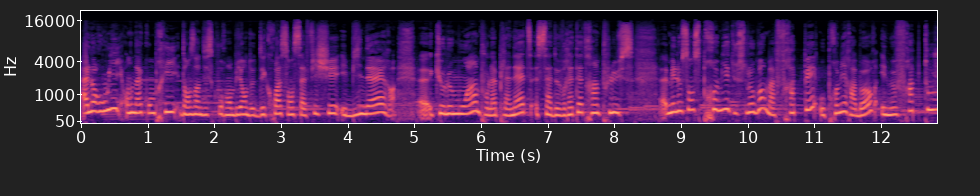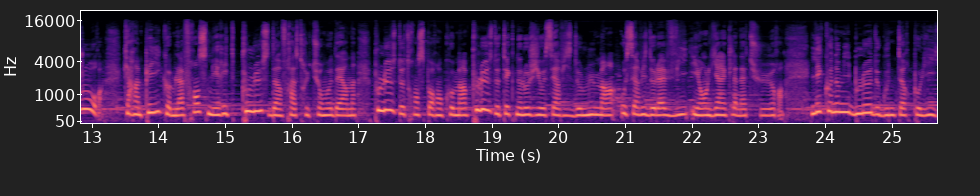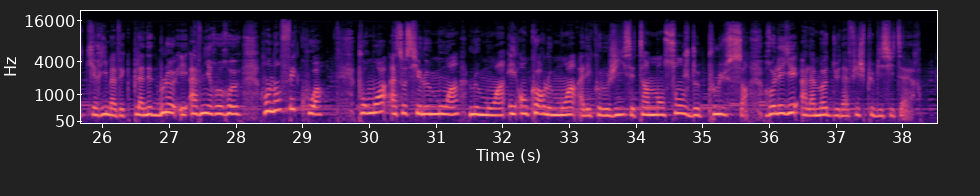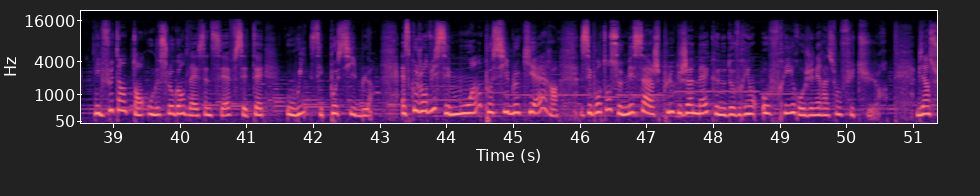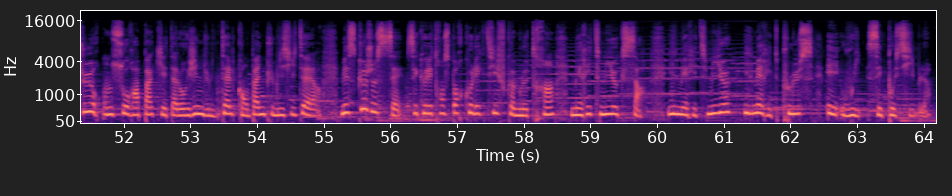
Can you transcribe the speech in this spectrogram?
Alors oui, on a compris dans un discours ambiant de décroissance affichée et binaire euh, que le moins pour la planète, ça devrait être un plus. Euh, mais le sens premier du slogan m'a frappé au premier abord et me frappe toujours, car un pays comme la France mérite plus d'infrastructures modernes, plus de transports en commun, plus de technologies au service de l'humain, au service de la vie et en lien avec la nature. L'économie bleue de Gunther Poli qui rime avec planète bleue et avenir heureux. On en fait quoi? Pour moi, associer le moins, le moins et encore le moins à l'écologie, c'est un mensonge de plus, relayé à la mode d'une affiche publicitaire. Il fut un temps où le slogan de la SNCF c'était Oui, c'est possible. Est-ce qu'aujourd'hui c'est moins possible qu'hier? C'est pourtant ce message plus que jamais que nous devrions offrir aux générations futures. Bien sûr, on ne saura pas qui est à l'origine d'une telle campagne publicitaire, mais ce que je sais, c'est que les transports collectifs comme le train méritent mieux que ça. Ils méritent mieux, ils méritent plus, et oui, c'est possible.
